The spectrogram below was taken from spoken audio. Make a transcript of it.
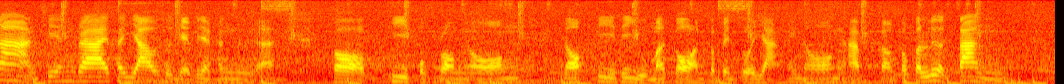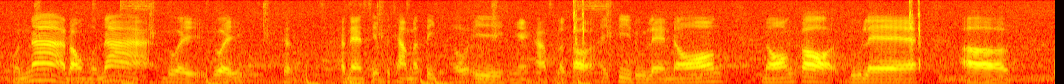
น่าน เชียงรายพะเยาส่วนใหญ่มาจากทางเหนือ ก็พี่ปกครองน้อง น้องพี่ที่อยู่มาก่อนก็เป็นตัวอย่างให้น้องนะครับเขาก็เลือกตั้งหัวหน้ารองหัวหน้าด้วยด้วยคะแนนเสียงประชามติเขาเองเงี้ยครับแล้วก็ให้พี่ดูแลน้อง น้องก็ดูแลส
